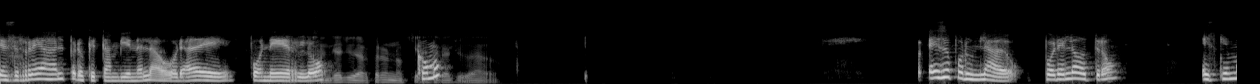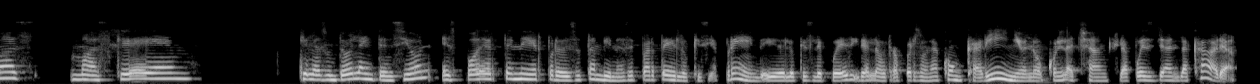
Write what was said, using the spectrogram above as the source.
Que es real, pero que también a la hora de ponerlo, de ayudar, pero no ¿Cómo? ser ayudado. Eso por un lado. Por el otro, es que más, más que, que el asunto de la intención es poder tener, pero eso también hace parte de lo que se aprende y de lo que se le puede decir a la otra persona con cariño, no con la chancla pues ya en la cara.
